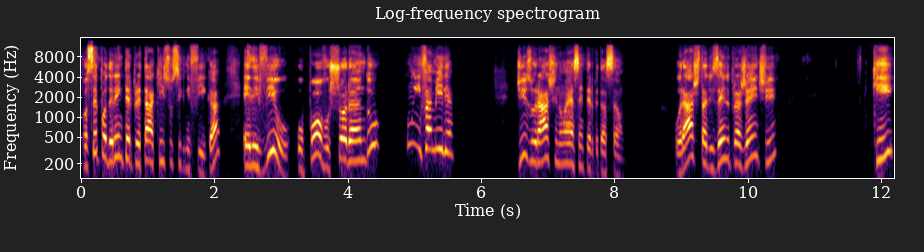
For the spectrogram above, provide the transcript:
Você poderia interpretar que isso significa, ele viu o povo chorando em família. Diz Urashi, não é essa a interpretação. Urashi está dizendo para a gente que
